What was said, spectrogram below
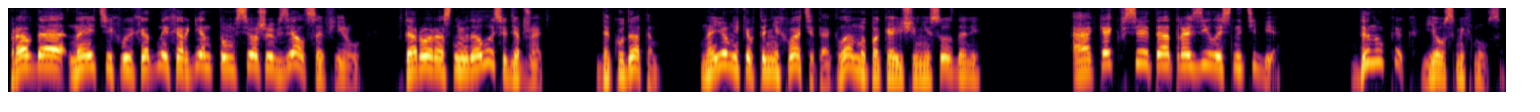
Правда, на этих выходных Аргентум все же взял Сафиру. Второй раз не удалось удержать. Да куда там? Наемников-то не хватит, а клан мы пока еще не создали. А как все это отразилось на тебе? Да ну как, я усмехнулся.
